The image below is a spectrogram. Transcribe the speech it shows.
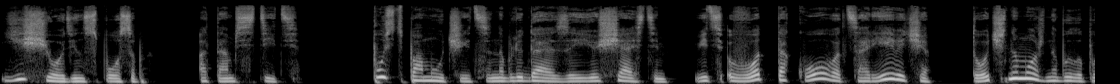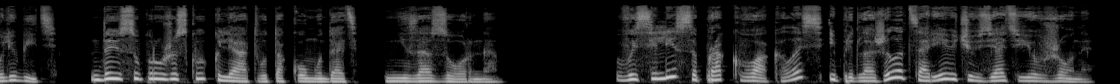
еще один способ отомстить. Пусть помучается, наблюдая за ее счастьем, ведь вот такого царевича точно можно было полюбить, да и супружескую клятву такому дать незазорно. Василиса проквакалась и предложила царевичу взять ее в жены.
